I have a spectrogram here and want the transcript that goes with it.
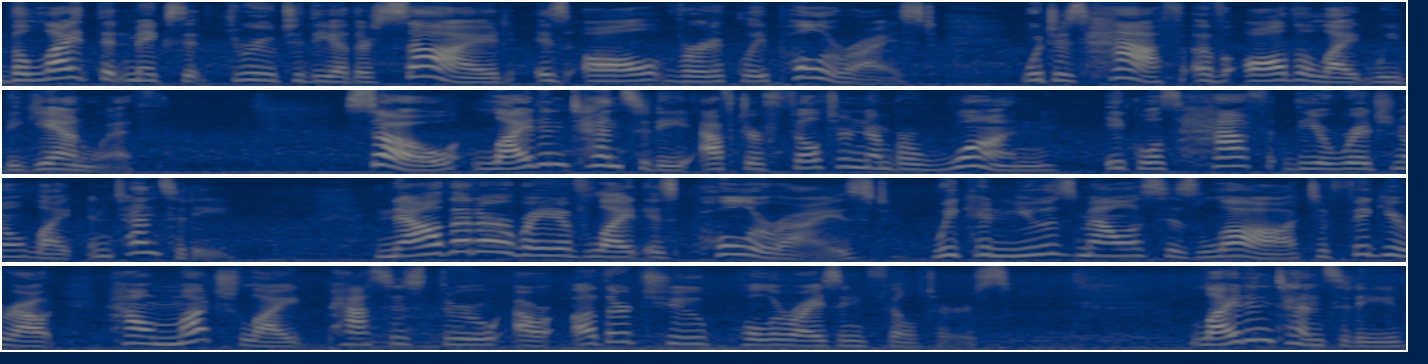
The light that makes it through to the other side is all vertically polarized, which is half of all the light we began with. So light intensity after filter number one equals half the original light intensity. Now that our ray of light is polarized, we can use Malus's law to figure out how much light passes through our other two polarizing filters. Light intensity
